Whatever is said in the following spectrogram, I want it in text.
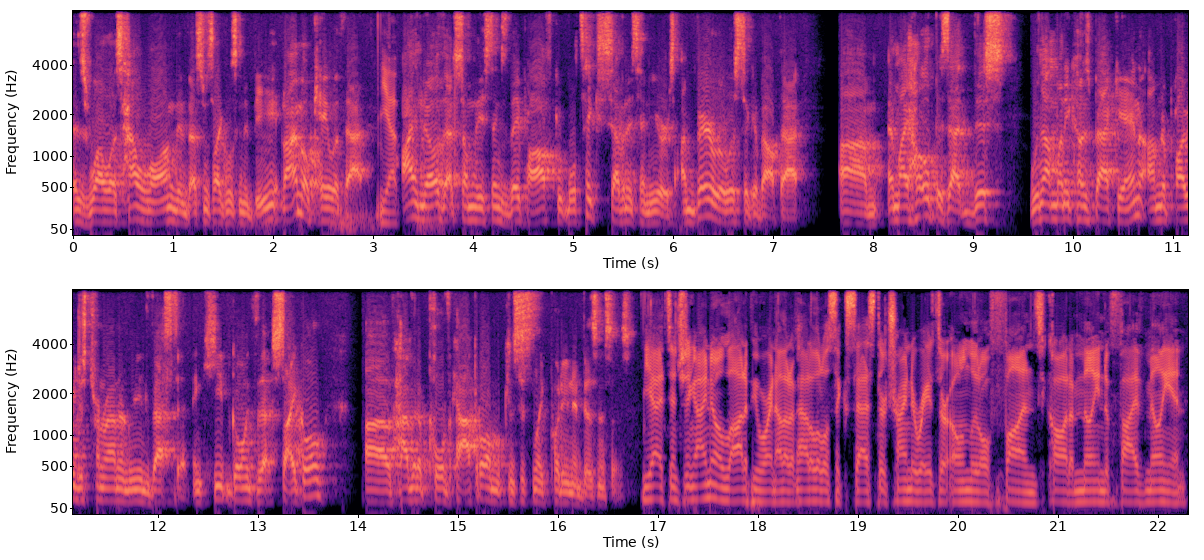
as well as how long the investment cycle is going to be. And I'm okay with that. Yep. I know that some of these things they pop off will take seven to 10 years. I'm very realistic about that. Um, and my hope is that this, when that money comes back in, I'm going to probably just turn around and reinvest it and keep going through that cycle of having a pool of capital I'm consistently putting in businesses. Yeah, it's interesting. I know a lot of people right now that have had a little success. They're trying to raise their own little funds, call it a million to five million.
